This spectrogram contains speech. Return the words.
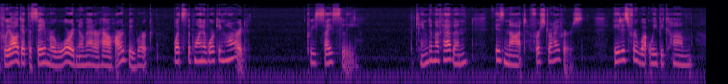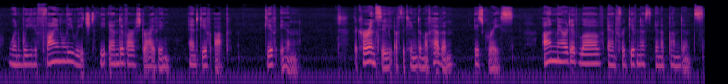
If we all get the same reward no matter how hard we work, what's the point of working hard? Precisely. The kingdom of heaven is not for strivers. It is for what we become when we have finally reached the end of our striving and give up, give in. The currency of the kingdom of heaven is grace, unmerited love, and forgiveness in abundance.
